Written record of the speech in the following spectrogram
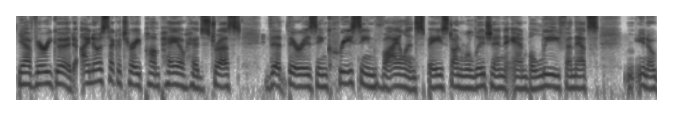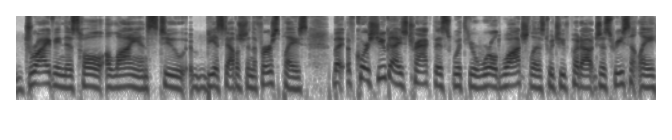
Yeah, very good. I know Secretary Pompeo had stressed that there is increasing violence based on religion and belief, and that's you know driving this whole alliance to be established in the first place. But of course, you guys track this with your World Watch List, which you've put out just recently.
